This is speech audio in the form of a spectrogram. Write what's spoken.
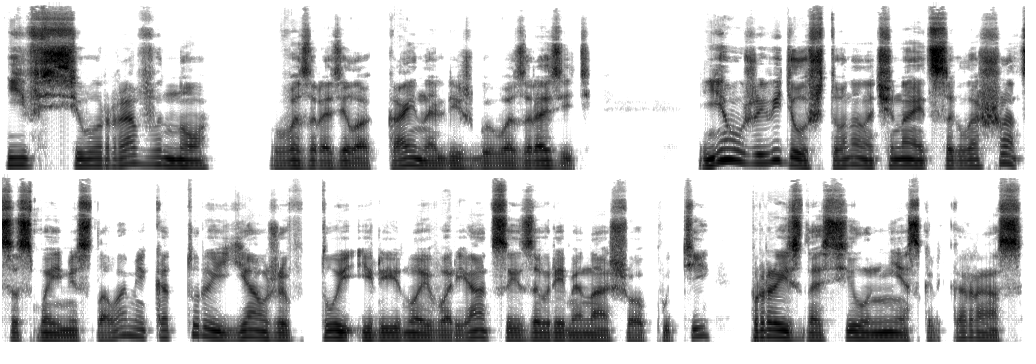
«И все равно», — возразила Кайна, лишь бы возразить. Я уже видел, что она начинает соглашаться с моими словами, которые я уже в той или иной вариации за время нашего пути произносил несколько раз.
